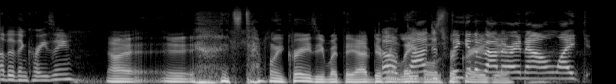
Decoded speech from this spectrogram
other than crazy. Uh, it, it's definitely crazy, but they have different oh labels God, just for thinking crazy. about it right now, I'm like,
